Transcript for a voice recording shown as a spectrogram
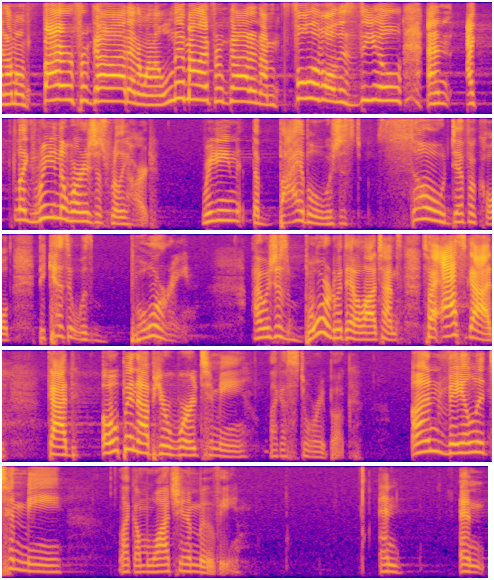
and I'm on fire for God and I want to live my life from God and I'm full of all this zeal. And I like reading the word is just really hard. Reading the Bible was just so difficult because it was boring. I was just bored with it a lot of times. So I asked God, God, open up your word to me like a storybook, unveil it to me like I'm watching a movie. And and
